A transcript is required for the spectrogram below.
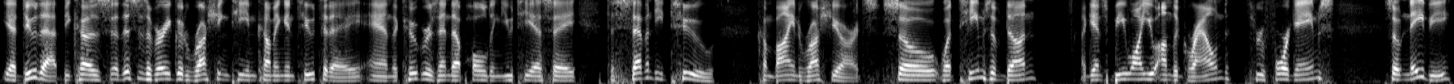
Yeah, do that because uh, this is a very good rushing team coming into today, and the Cougars end up holding UTSA to 72 combined rush yards. So what teams have done against BYU on the ground through four games. So Navy,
